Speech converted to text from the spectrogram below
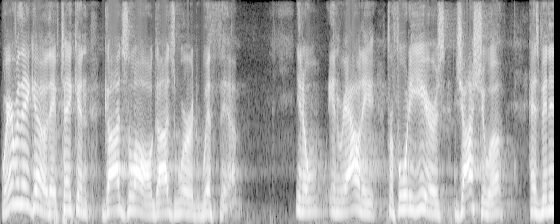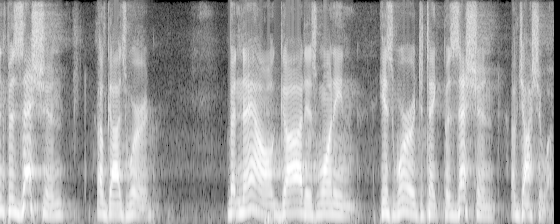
Wherever they go, they've taken God's law, God's word with them. You know, in reality, for 40 years, Joshua has been in possession of God's word. But now God is wanting his word to take possession of Joshua.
